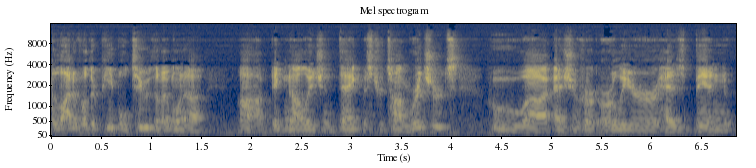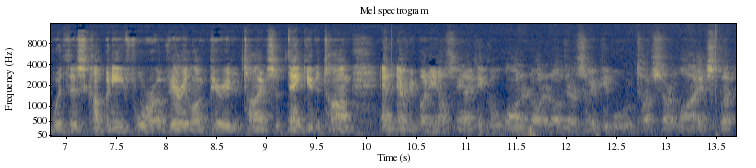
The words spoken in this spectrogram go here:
a lot of other people too that I want to uh, acknowledge and thank Mr. Tom Richards, who, uh, as you heard earlier, has been with this company for a very long period of time. So thank you to Tom and everybody else. I mean, I could go on and on and on. There are so many people who have touched our lives, but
